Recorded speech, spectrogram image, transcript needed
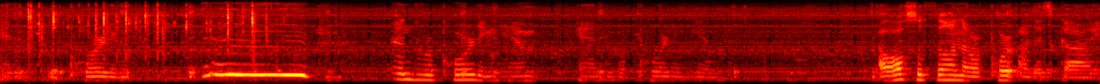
and recording and reporting him and reporting him. I'll also fill in a report on this guy.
